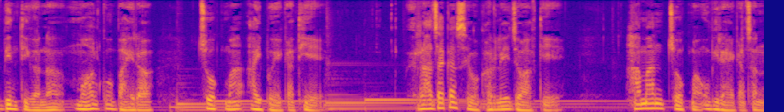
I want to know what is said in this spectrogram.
बिन्ती गर्न महलको बाहिर चोकमा आइपुगेका थिए। राजाका सेवकहरूले जवाफ दिए हामान चोकमा उभिरहेका छन्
